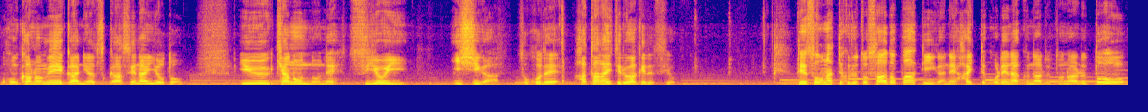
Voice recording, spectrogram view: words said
他のメーカーには使わせないよというキャノンのね、強い意志がそこで働いてるわけですよ。で、そうなってくるとサードパーティーがね、入ってこれなくなるとなると、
